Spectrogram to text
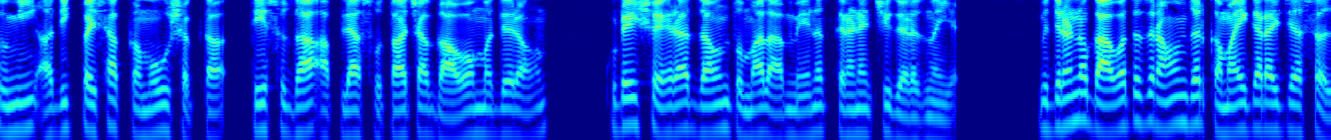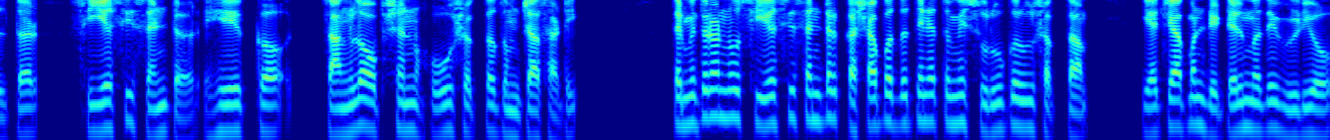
तुम्ही अधिक पैसा कमवू शकता ते सुद्धा आपल्या स्वतःच्या गावामध्ये राहून कुठेही शहरात जाऊन तुम्हाला मेहनत करण्याची गरज नाही आहे मित्रांनो गावातच राहून जर कमाई करायची असेल तर सी एस सी सेंटर हे एक चांगलं ऑप्शन होऊ शकतं तुमच्यासाठी. तर मित्रांनो सी एस सी सेंटर कशा पद्धतीने तुम्ही सुरू करू शकता याचे आपण डिटेलमध्ये व्हिडिओ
